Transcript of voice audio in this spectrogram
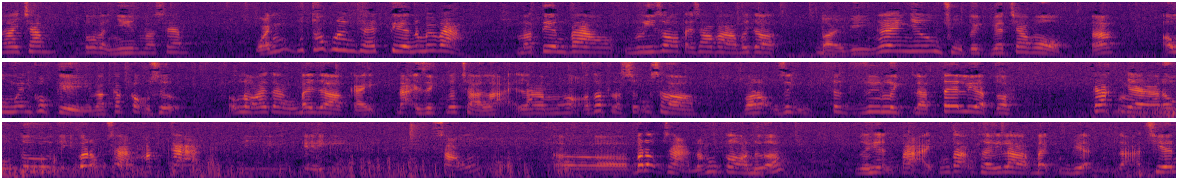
200 tôi phải nhìn mà xem. Quánh thốc lên thế tiền nó mới vào. Mà tiền vào, lý do tại sao vào bây giờ? Bởi vì ngay như ông chủ tịch Việt Travel á ông Nguyễn Quốc Kỳ và các cộng sự. Ông nói rằng bây giờ cái đại dịch nó trở lại làm họ rất là sững sờ. Và động dịch du lịch là tê liệt rồi. Các nhà đầu tư thì bất động sản mắc cạn thì cái sóng uh, bất động sản nó không còn nữa. Rồi hiện tại chúng ta cũng thấy là bệnh viện giã chiến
